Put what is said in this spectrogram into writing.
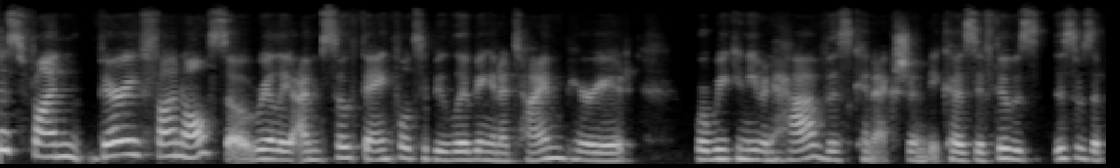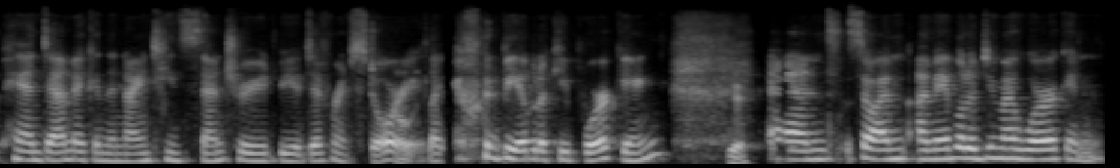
is fun, very fun also, really. I'm so thankful to be living in a time period where we can even have this connection because if it was this was a pandemic in the 19th century it'd be a different story. Oh. like i would be able to keep working. Yeah. and so i'm i'm able to do my work and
